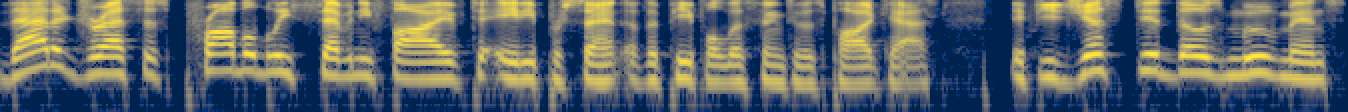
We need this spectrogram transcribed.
that addresses probably 75 to 80% of the people listening to this podcast. If you just did those movements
